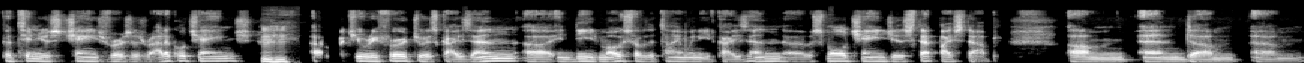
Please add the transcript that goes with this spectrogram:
continuous change versus radical change. Mm-hmm. Uh, what you refer to as Kaizen. Uh, indeed, most of the time we need Kaizen, uh, small changes, step by step. Um, and um, um,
